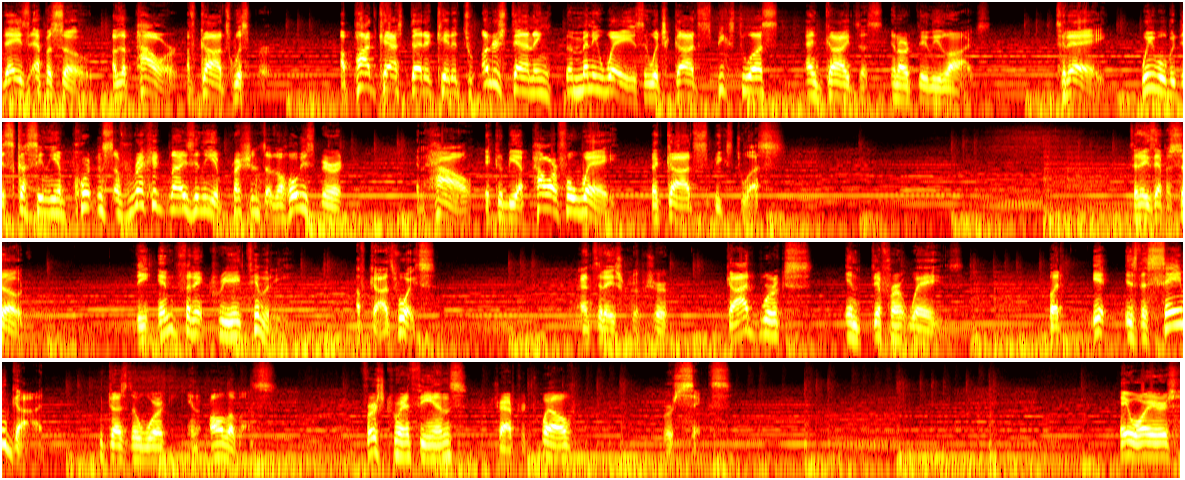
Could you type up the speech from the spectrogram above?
Today's episode of The Power of God's Whisper, a podcast dedicated to understanding the many ways in which God speaks to us and guides us in our daily lives. Today, we will be discussing the importance of recognizing the impressions of the Holy Spirit and how it can be a powerful way that God speaks to us. Today's episode The Infinite Creativity of God's Voice and today's scripture, God works in different ways, but it is the same God who does the work in all of us. 1 Corinthians chapter 12 verse 6. Hey warriors.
